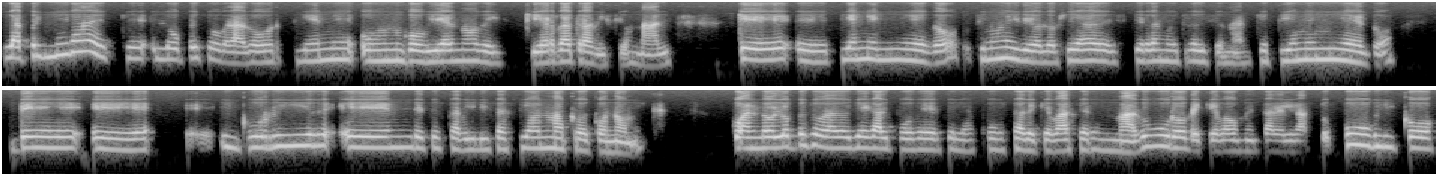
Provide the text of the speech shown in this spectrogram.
La primera es que López Obrador tiene un gobierno de izquierda tradicional que eh, tiene miedo, tiene una ideología de izquierda muy tradicional, que tiene miedo de eh, incurrir en desestabilización macroeconómica. Cuando López Obrador llega al poder se le acusa de que va a ser un maduro, de que va a aumentar el gasto público,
